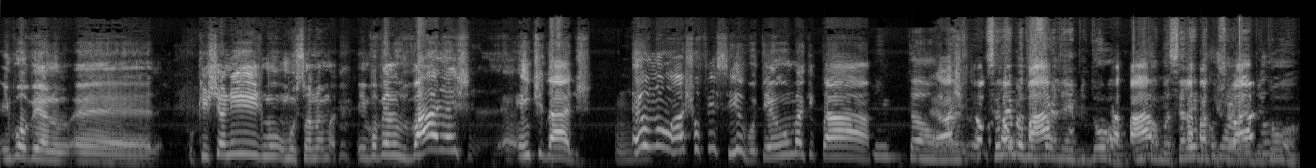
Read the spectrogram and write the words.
envolvendo é, o cristianismo, o muçulmano, envolvendo várias entidades. Uhum. Eu não acho ofensivo. Tem uma que tá. Então, acho que tá você tá lembra do Charlie Hebdo? Tá Paco, então, mas você tá lembra do Charlie Hebdo?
